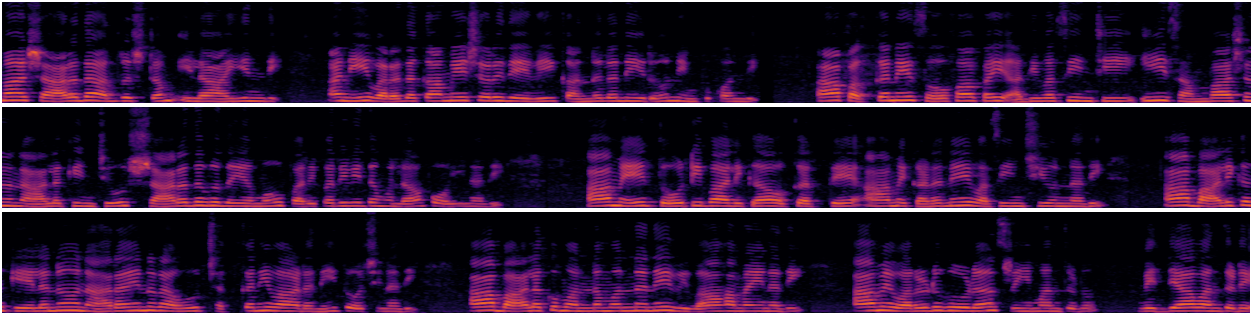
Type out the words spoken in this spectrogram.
మా శారద అదృష్టం ఇలా అయింది అని వరదకామేశ్వరిదేవి కన్నుల నీరు నింపుకొంది. ఆ పక్కనే సోఫాపై అధివసించి ఈ సంభాషణ నాలకించు శారద హృదయము పరిపరివిధముల పోయినది. ఆమె తోటి బాలిక ఒకర్తె ఆమె కడనే వసించి ఉన్నది ఆ బాలిక కేలనో నారాయణరావు చక్కనివాడని తోచినది. ఆ బాలకు మొన్న మొన్ననే వివాహమైనది. ఆమె వరుడు కూడా శ్రీమంతుడు, విద్యావంతుడే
